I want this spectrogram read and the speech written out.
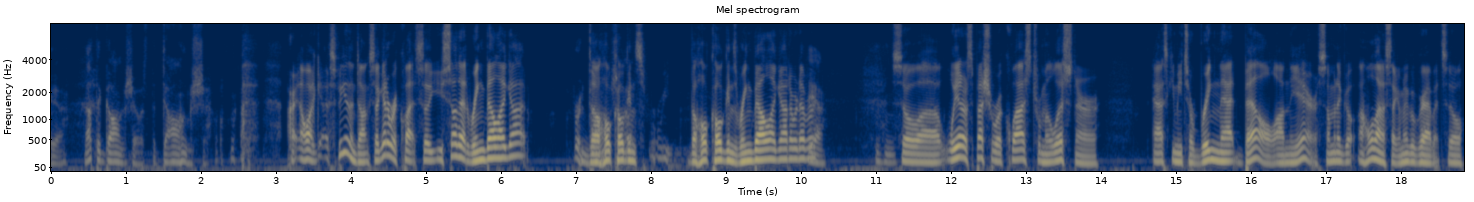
Yeah, not the gong show. It's the dong show. All right. Oh, I got, speaking of the dong, so I got a request. So you saw that ring bell I got? For The Hulk show? Hogan's the Hulk Hogan's ring bell I got or whatever. Yeah. So uh, we had a special request from a listener asking me to ring that bell on the air. So I'm gonna go. Uh, hold on a second. I'm gonna go grab it. So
